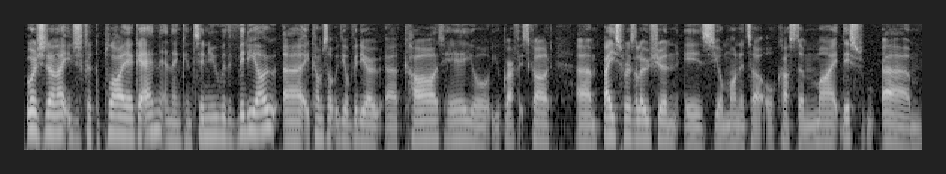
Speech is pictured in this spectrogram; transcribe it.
once you've done that, you just click apply again and then continue with the video. Uh, it comes up with your video uh, card here, your your graphics card. Um, base resolution is your monitor or custom. My this um,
